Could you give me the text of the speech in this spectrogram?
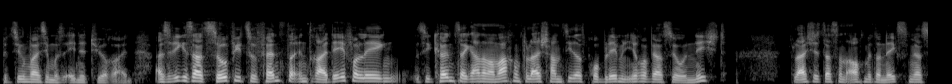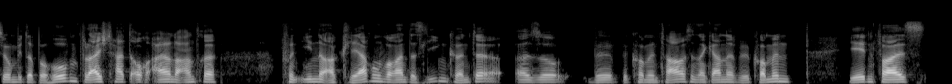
beziehungsweise muss eh eine Tür rein. Also wie gesagt, so viel zu Fenster in 3D verlegen. Sie können es ja gerne mal machen. Vielleicht haben Sie das Problem in Ihrer Version nicht. Vielleicht ist das dann auch mit der nächsten Version wieder behoben. Vielleicht hat auch einer oder andere von Ihnen eine Erklärung, woran das liegen könnte. Also Kommentare sind da gerne willkommen. Jedenfalls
